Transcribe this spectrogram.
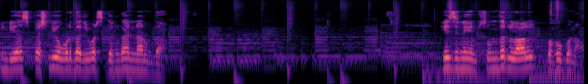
India, especially over the rivers Ganga and Narmada. His name Sundar Lal Bahuguna.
